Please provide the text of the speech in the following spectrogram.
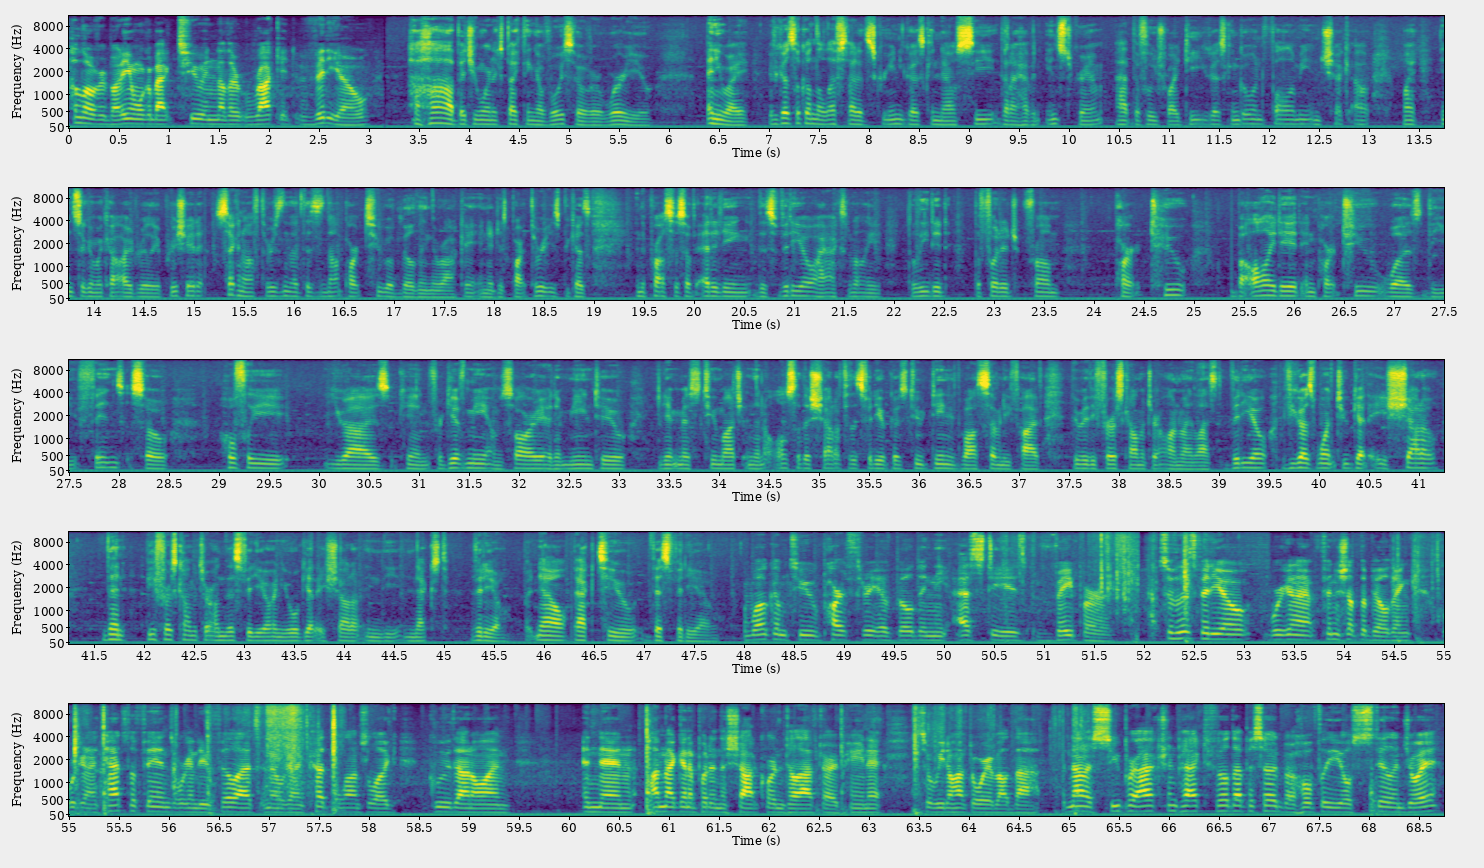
Hello everybody and welcome back to another rocket video. Haha, bet you weren't expecting a voiceover, were you? Anyway, if you guys look on the left side of the screen, you guys can now see that I have an Instagram at the You guys can go and follow me and check out my Instagram account. I'd really appreciate it. Second off, the reason that this is not part two of building the rocket and it is part three is because in the process of editing this video, I accidentally deleted the footage from part two. But all I did in part two was the fins, so hopefully you guys can forgive me. I'm sorry, I didn't mean to. You didn't miss too much. And then also the shout out for this video goes to Danny the Boss 75. They were the first commenter on my last video. If you guys want to get a shout out, then be first commenter on this video and you will get a shout out in the next video. But now back to this video. Welcome to part three of building the Estes Vapor. So for this video, we're gonna finish up the building. We're gonna attach the fins, we're gonna do fillets, and then we're gonna cut the launch lug, glue that on, and then I'm not gonna put in the shock cord until after I paint it so we don't have to worry about that. Not a super action packed filled episode but hopefully you'll still enjoy it.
